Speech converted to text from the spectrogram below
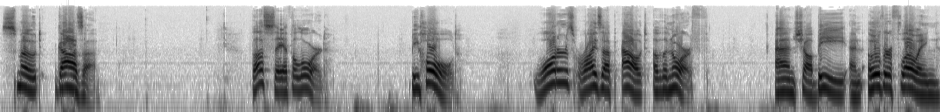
smote Gaza. Thus saith the Lord Behold, waters rise up out of the north and shall be an overflowing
